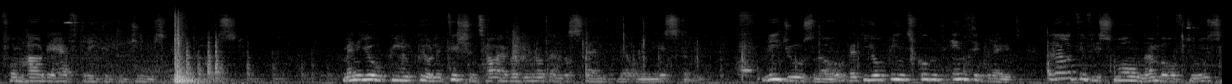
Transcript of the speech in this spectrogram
from how they have treated the Jews in the past. Many European politicians, however, do not understand their own history. We Jews know that the Europeans couldn't integrate relatively small number of Jews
